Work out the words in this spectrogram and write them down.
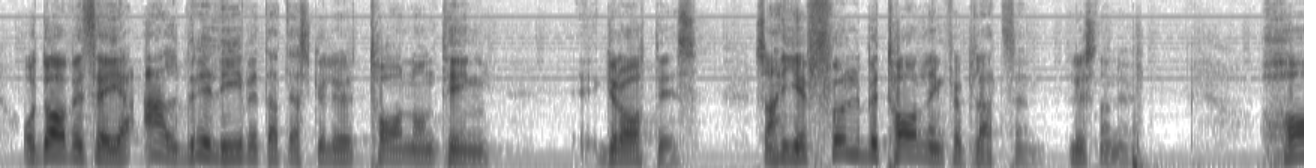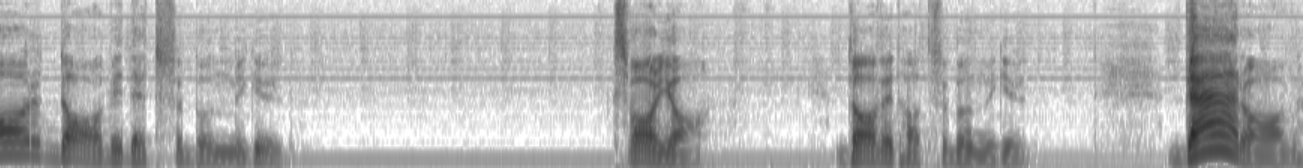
Och David säger, aldrig i livet att jag skulle ta någonting eh, gratis. Så han ger full betalning för platsen. Lyssna nu. Har David ett förbund med Gud? Svar ja. David har ett förbund med Gud. Därav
